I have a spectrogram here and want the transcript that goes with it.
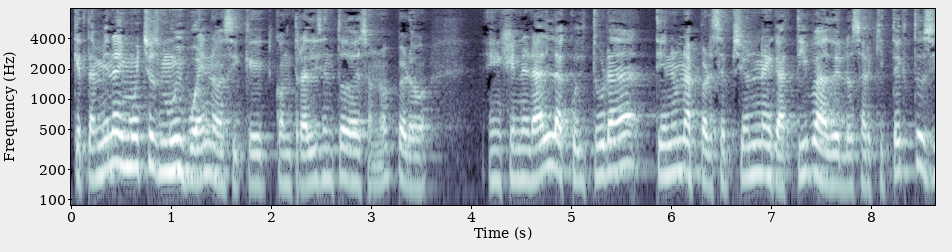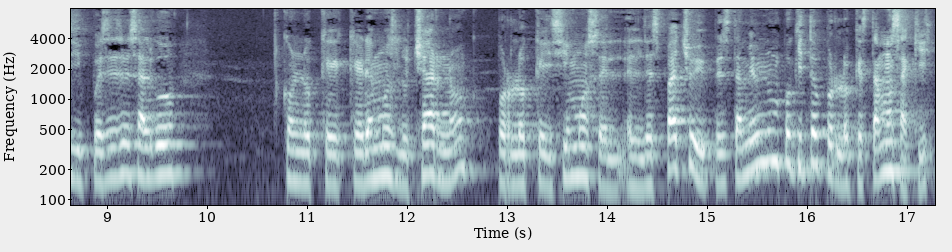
que también hay muchos muy buenos y que contradicen todo eso, ¿no? Pero en general la cultura tiene una percepción negativa de los arquitectos y pues eso es algo con lo que queremos luchar, ¿no? Por lo que hicimos el, el despacho y pues también un poquito por lo que estamos aquí.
